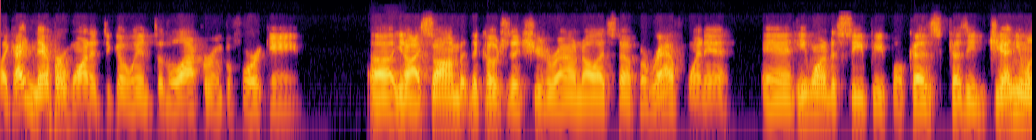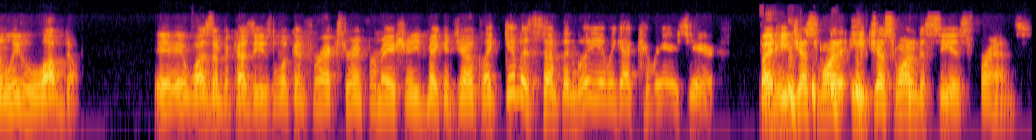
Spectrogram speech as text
like. I never wanted to go into the locker room before a game. Uh, you know, I saw him, the coaches that shoot around and all that stuff, but Raf went in and he wanted to see people because because he genuinely loved them. It, it wasn't because he was looking for extra information. He'd make a joke like, "Give us something, will you? We got careers here." But he just wanted he just wanted to see his friends,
